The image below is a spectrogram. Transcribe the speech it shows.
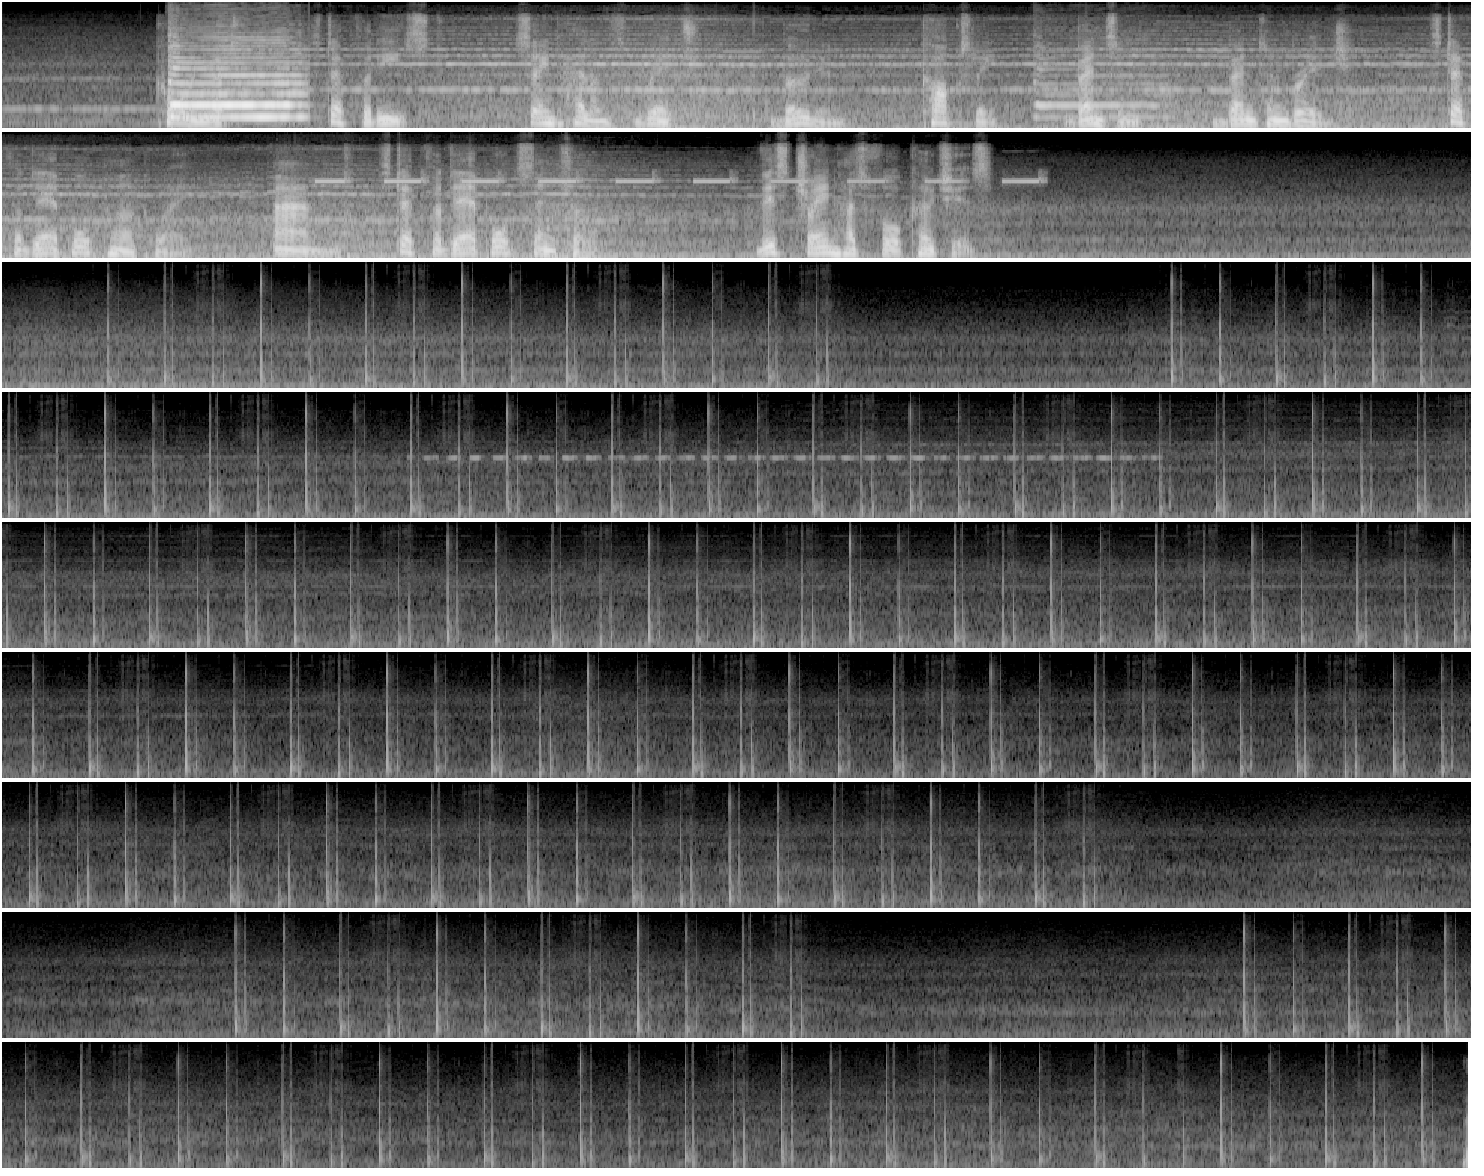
Calling at Stepford East, St. Helens Bridge, Bodin, Coxly, Benton, Benton Bridge, Stepford Airport Parkway, and Stepford Airport Central. This train has four coaches.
